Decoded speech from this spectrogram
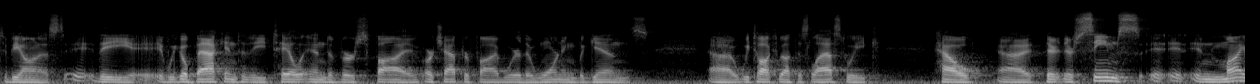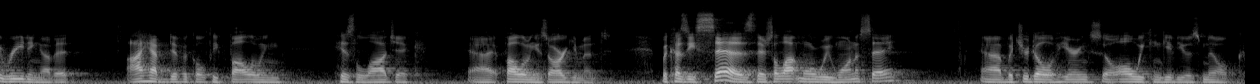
to be honest. The, if we go back into the tail end of verse 5, or chapter 5, where the warning begins, uh, we talked about this last week, how uh, there, there seems, in my reading of it, I have difficulty following his logic, uh, following his argument, because he says there's a lot more we want to say, uh, but you're dull of hearing, so all we can give you is milk.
